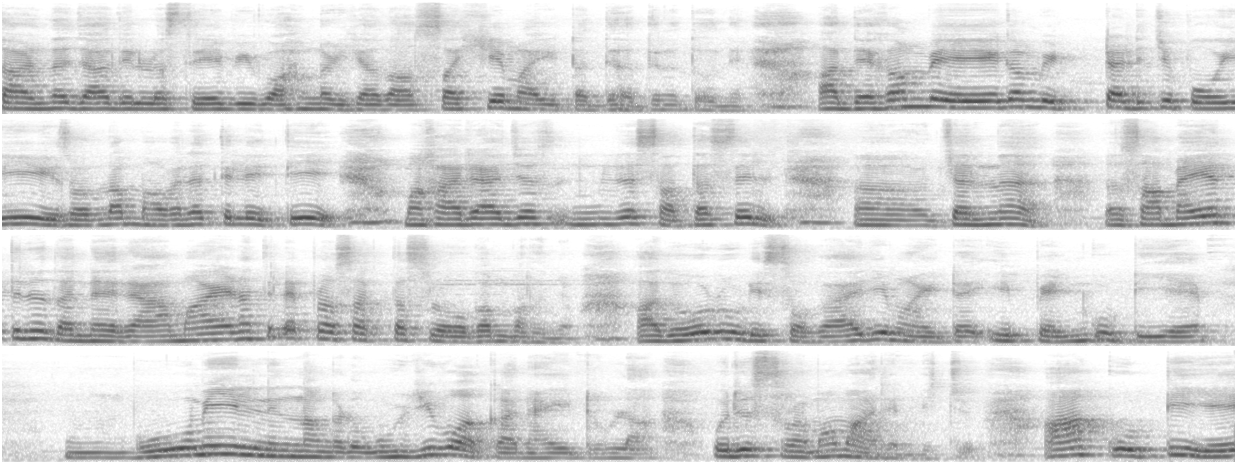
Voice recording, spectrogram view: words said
താഴ്ന്ന ജാതിയിലുള്ള സ്ത്രീയെ വിവാഹം കഴിക്കാതെ അസഹ്യമായിട്ട് അദ്ദേഹത്തിന് തോന്നി. അദ്ദേഹം വേഗം വിട്ടടിച്ച് പോയി സ്വന്തം ഭവനത്തിലെത്തി. മഹാരാജന്റെ സദസ്സിൽ ചെന്ന് സമയത്തിന് തന്നെ രാമായണത്തിലെ പ്രസക്ത ശ്ലോകം പറഞ്ഞു. അതോടുകൂടി സ്വകാര്യമായിട്ട് ഈ പെൺകുട്ടിയെ ഭൂമിയിൽ നിന്നങ്ങട് ഒഴിവാക്കാനായിട്ടുള്ള ഒരു ശ്രമം ആരംഭിച്ചു. ആ കുട്ടിയെ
